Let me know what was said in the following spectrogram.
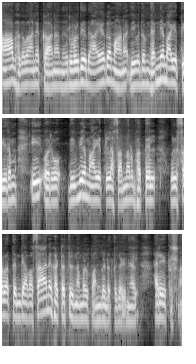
ആ ഭഗവാനെ കാണാൻ നിർവൃതിദായകമാണ്. ജീവിതം ധന്യമായി തീരും. ഈ ഒരു ദിവ്യമായിട്ടുള്ള സന്ദർഭത്തിൽ ഉത്സവത്തിന്റെ അവസാന ഘട്ടത്തിൽ നമ്മൾ പങ്കെടുത്തു കഴിഞ്ഞാൽ ഹരേ കൃഷ്ണ.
